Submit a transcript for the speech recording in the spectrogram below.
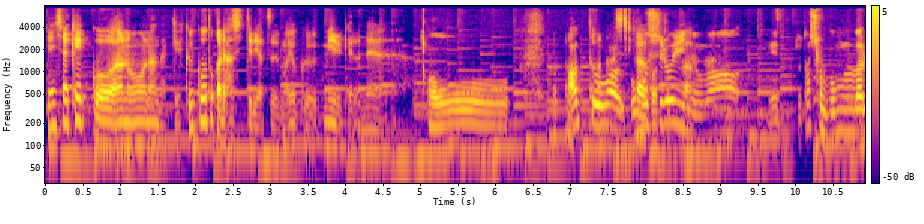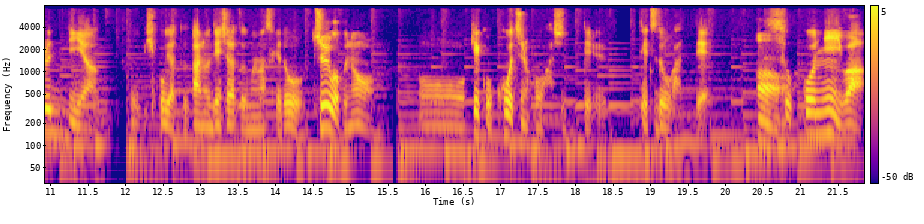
電車結構、あの、なんだっけ、空港とかで走ってるやつもよく見るけどね。あ。おー。あとは、面白いのは、えっと、確かボンバルディア飛行機だあの、電車だと思いますけど、中国の、結構高知の方を走ってる鉄道があって、ああそこには、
